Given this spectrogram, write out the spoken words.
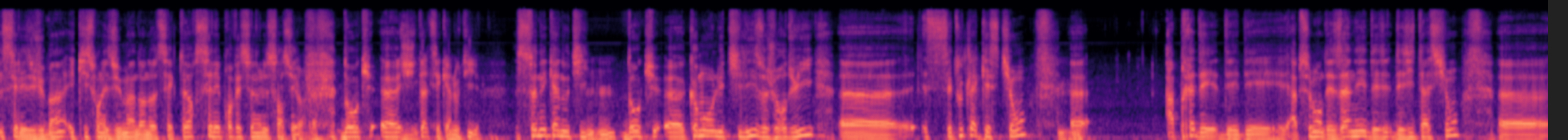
C'est les humains. Et qui sont les humains dans notre secteur C'est les professionnels de santé. Donc, euh, digital, c'est qu'un outil. Ce n'est qu'un outil. Mhm. Donc, euh, comment on l'utilise aujourd'hui euh, C'est toute la question. Mhm. Euh, après des, des, des, absolument des années d'hésitation, euh,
